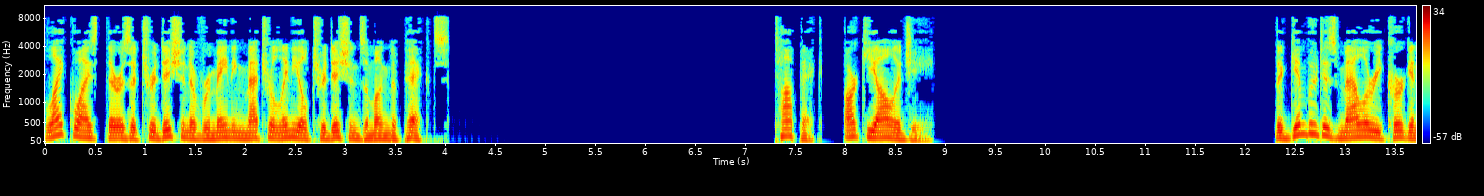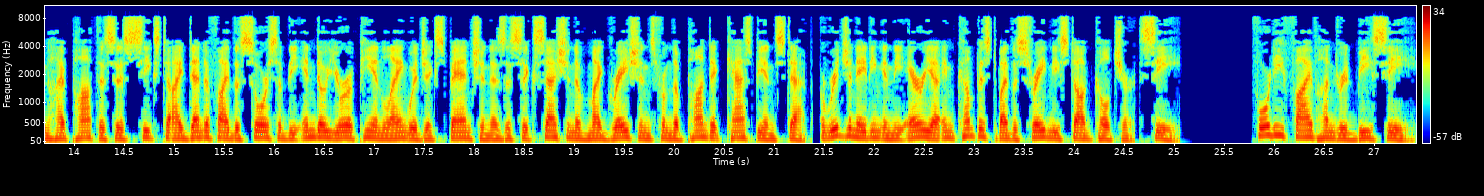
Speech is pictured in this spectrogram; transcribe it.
Likewise, there is a tradition of remaining matrilineal traditions among the Picts. Archaeology The Gimbutas-Mallory-Kurgan hypothesis seeks to identify the source of the Indo-European language expansion as a succession of migrations from the Pontic-Caspian steppe, originating in the area encompassed by the Sredny Stog culture c. 4500 BC.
